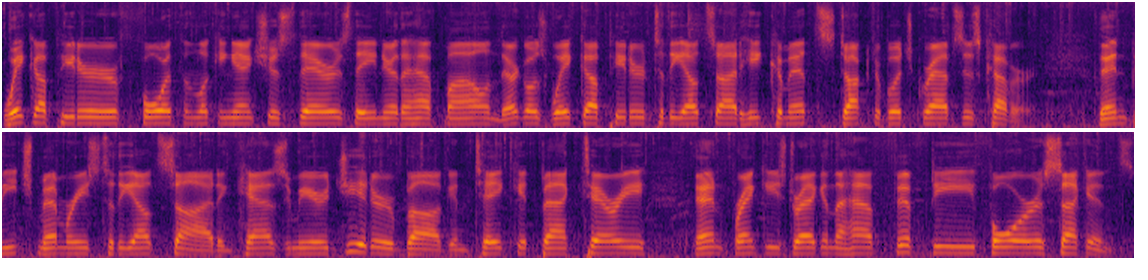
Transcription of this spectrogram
Wake Up Peter fourth and looking anxious there as they near the half mile. And there goes Wake Up Peter to the outside. He commits. Dr. Butch grabs his cover. Then Beach Memories to the outside, and Casimir Jitterbug, and Take It Back Terry, and Frankie's Dragon the half 54 seconds.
